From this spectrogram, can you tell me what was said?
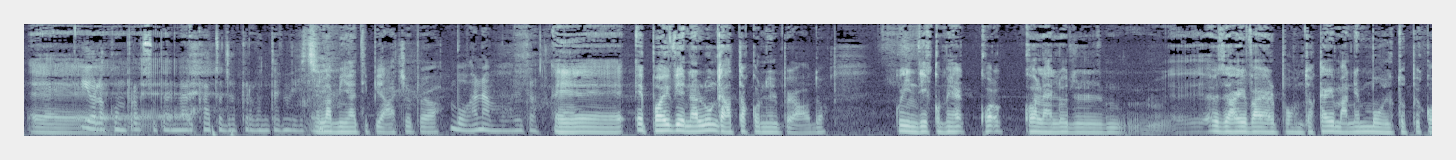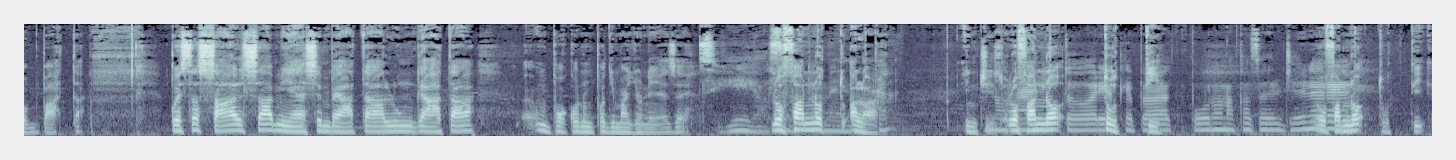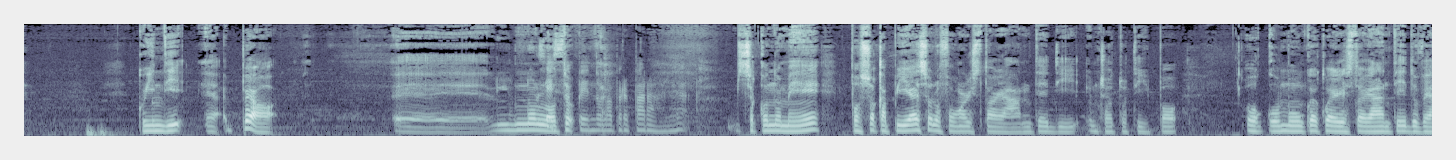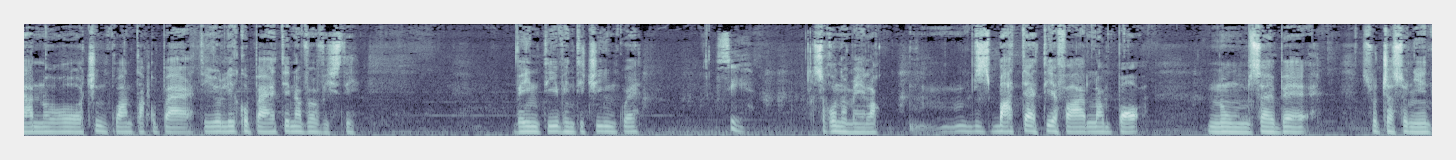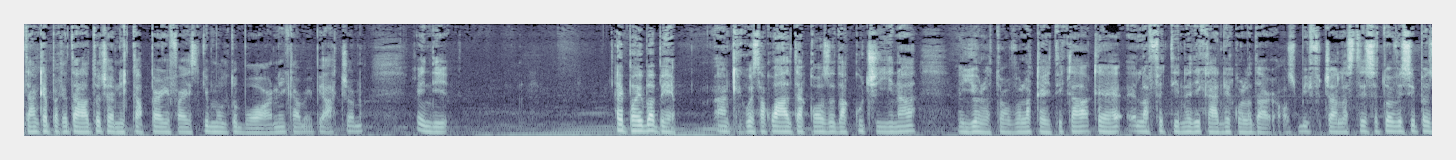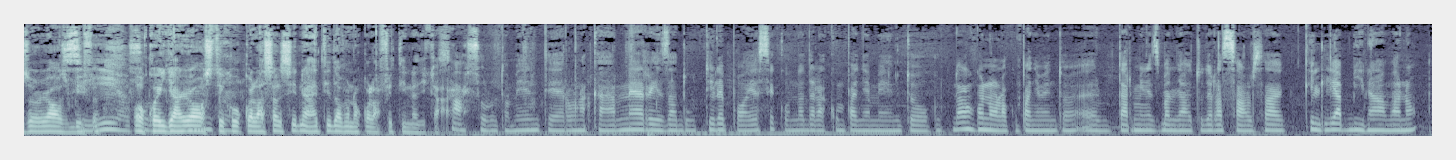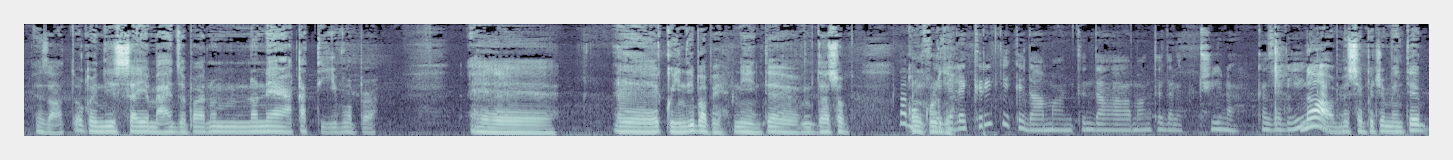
eh, Io la compro al supermercato già pronta invece. La mia ti piace però. Buona molto. E, e poi viene allungata con il brodo. Quindi come, qual, qual è lo, il- eh, arrivare al punto che rimane molto più compatta. Questa salsa mi è sembrata allungata un po' con un po' di maionese. Sì, Lo fanno tu- allora, Inciso, Non lo fanno tutti. Pone una cosa del genere. lo fanno tutti. Quindi, eh, però, eh, non Sì, l'ho, sapendola preparare. secondo me posso capire se lo fa un ristorante di un certo tipo o comunque quei ristoranti dove hanno 50 coperti. Io lì coperti ne avevo visti 20, 25. Sì, Secondo me la- sbatterti e farla un po' non sarebbe successo niente, anche perché tra l'altro c'erano i capperi freschi molto buoni che me piacciono. Quindi e poi vabbè, anche questa qua altra cosa da cucina, io la trovo la critica che è la fettina di carne quella da roast beef, cioè la stessa se tu avessi preso il roast beef Sì, o quegli arrosti con quella salsinetta ti davano quella fettina di carne. Assolutamente, era una carne resa duttile poi a seconda dell'accompagnamento, no, non l'accompagnamento, è il termine sbagliato, della salsa che gli abbinavano. Esatto, quindi 6 e mezzo, però non, non era cattivo però. E, e quindi vabbè, niente, adesso Vabbè, concludiamo. delle critiche da amante, da amante della cucina casalinga. No, per- semplicemente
